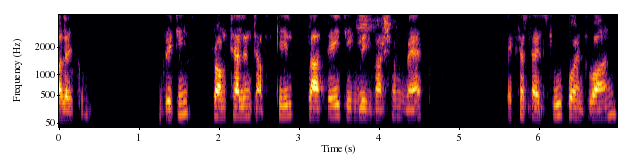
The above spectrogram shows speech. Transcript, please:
alaikum. Greetings from Talent Upskill, Class 8 English Version Math, Exercise 2.1.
